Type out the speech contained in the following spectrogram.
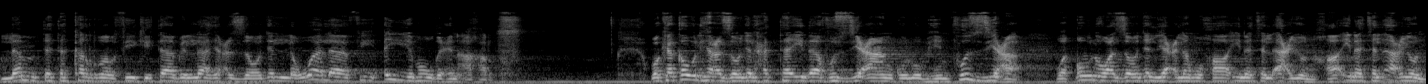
لم تتكرر في كتاب الله عز وجل ولا في أي موضع آخر. وكقوله عز وجل حتى إذا فزع عن قلوبهم فزع وقوله عز وجل يعلم خائنة الأعين خائنة الأعين.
